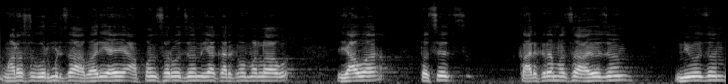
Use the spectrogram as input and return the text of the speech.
महाराष्ट्र गव्हर्मेंटचा आभारी आहे. आपण सर्वजण या कार्यक्रमाला यावं. तसेच कार्यक्रमाचं आयोजन नियोजन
